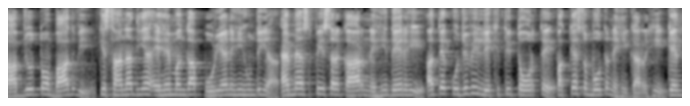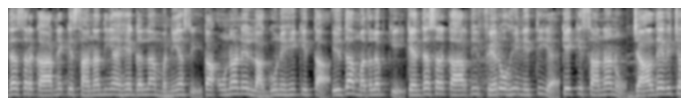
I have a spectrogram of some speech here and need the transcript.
ਬਾਵਜੂਦ ਤੋਂ ਬਾਅਦ ਵੀ ਕਿਸਾਨਾਂ ਦੀਆਂ ਇਹ ਮੰਗਾਂ ਪੂਰੀਆਂ ਨਹੀਂ ਹੁੰਦੀਆਂ। ਐਮਐਸਪੀ ਸਰਕਾਰ ਨਹੀਂ ਦੇ ਰਹੀ ਅਤੇ ਕੁਝ ਵੀ ਲਿਖਤੀ ਤੌਰ ਤੇ ਪੱਕੇ ਸਬੂਤ ਨਹੀਂ ਕਰ ਰਹੀ। ਕੇਂਦਰ ਸਰਕਾਰ ਨੇ ਕਿਸਾਨਾਂ ਦੀਆਂ ਇਹ ਗੱਲਾਂ ਮੰਨੀਆਂ ਸੀ ਤਾਂ ਉਹਨਾਂ ਨੇ ਲਾਗੂ ਨਹੀਂ ਕੀਤਾ। ਇਸ ਦਾ ਮਤਲਬ ਕਿ ਕੇਂਦਰ ਸਰਕਾਰ ਦੀ ਫਿਰ ਉਹੀ ਨੀਤੀ ਹੈ ਕਿ ਕਿਸਾਨਾਂ ਨੂੰ ਜਾਲ ਦੇ ਵਿੱਚ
